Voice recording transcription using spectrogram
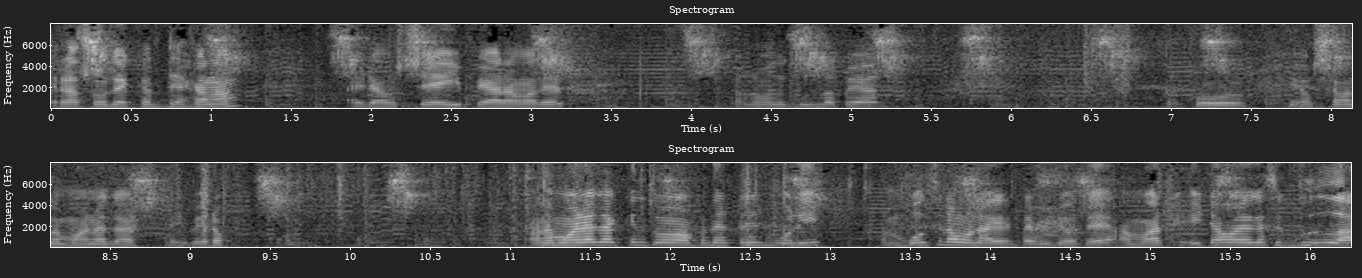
এরা তো দেখা দেখালাম। এটা হচ্ছে এই পেয়ার আমাদের। আমাদের গুল্লা পেয়ার। তারপর এ হচ্ছে আমাদের ময়না যাক এই বেরো। আমাদের ময়না যাক কিন্তু আপনাদের একটা জিনিস বলি আমি বলছিলাম ওনা একটা ভিডিওতে, আমার এটা হয়ে গেছে গুল্লা,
